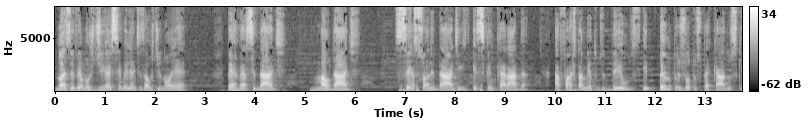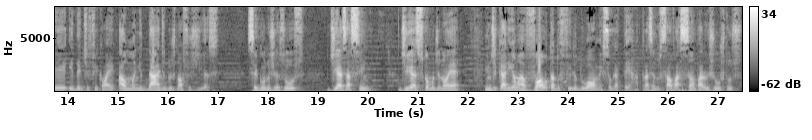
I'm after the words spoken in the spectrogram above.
Nós vivemos dias semelhantes aos de Noé: perversidade, maldade, sensualidade escancarada, afastamento de Deus e tantos outros pecados que identificam a humanidade dos nossos dias. Segundo Jesus, Dias assim, dias como o de Noé, indicariam a volta do Filho do Homem sobre a terra, trazendo salvação para os justos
